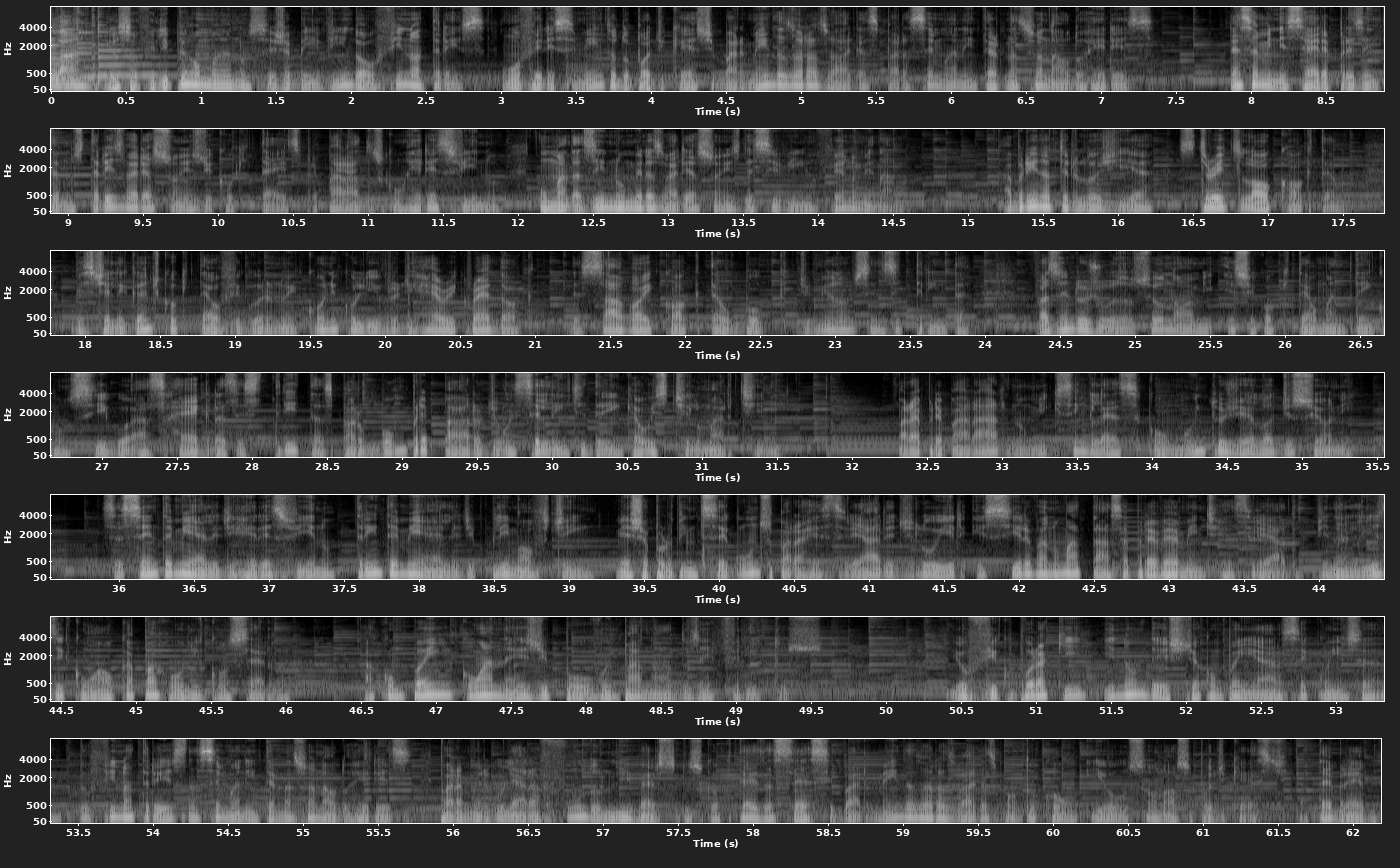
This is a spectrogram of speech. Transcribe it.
Olá, eu sou Felipe Romano, seja bem-vindo ao Fino A3, um oferecimento do podcast Barman das Horas Vagas para a Semana Internacional do Jerez. Nessa minissérie apresentamos três variações de coquetéis preparados com Jerez fino, uma das inúmeras variações desse vinho fenomenal. Abrindo a trilogia Straight Law Cocktail, este elegante coquetel figura no icônico livro de Harry Craddock, The Savoy Cocktail Book de 1930. Fazendo jus ao seu nome, este coquetel mantém consigo as regras estritas para o bom preparo de um excelente drink ao estilo martini. Para preparar, no mixing glass com muito gelo adicione 60 ml de Jerez fino, 30 ml de Plymouth Gin. Mexa por 20 segundos para resfriar e diluir e sirva numa taça previamente resfriada. Finalize com alcaparrone em conserva. Acompanhe com anéis de polvo empanados em fritos. Eu fico por aqui e não deixe de acompanhar a sequência do Fino 3 na Semana Internacional do Jerez. Para mergulhar a fundo no universo dos coquetéis, acesse barmendashorasvagas.com e ouça o nosso podcast. Até breve.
